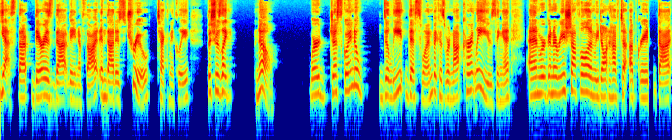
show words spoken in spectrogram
yes, that there is that vein of thought. And that is true technically. But she was like, no, we're just going to delete this one because we're not currently using it and we're going to reshuffle and we don't have to upgrade. That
